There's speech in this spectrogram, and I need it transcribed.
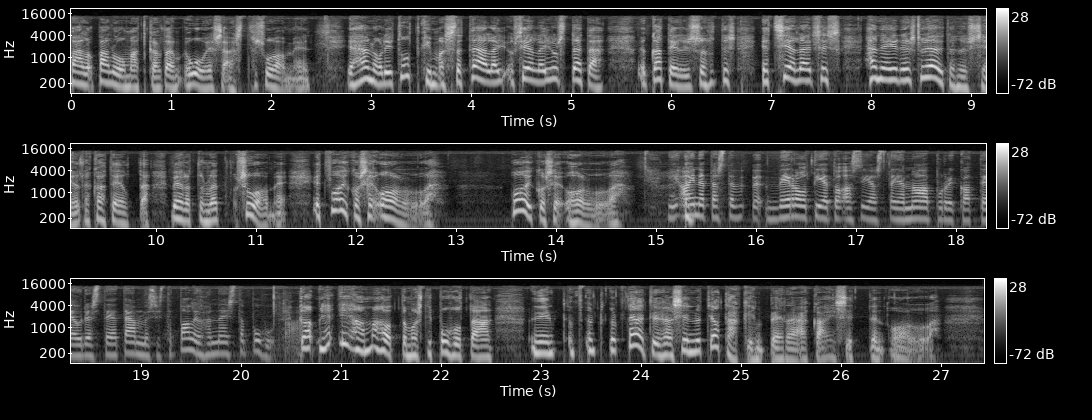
pal- paluumatkalta USAsta Suomeen. Ja hän oli tutkimassa täällä, siellä just tätä kateellisuutta, että siellä siis hän ei edes löytänyt sieltä kateutta verrattuna Suomeen. Että voiko se olla? Voiko se olla? Niin aina tästä verotietoasiasta ja naapurikateudesta ja tämmöisistä, paljonhan näistä puhutaan. Ka- ihan mahdottomasti puhutaan, niin täytyyhän siinä nyt jotakin perää kai sitten olla.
